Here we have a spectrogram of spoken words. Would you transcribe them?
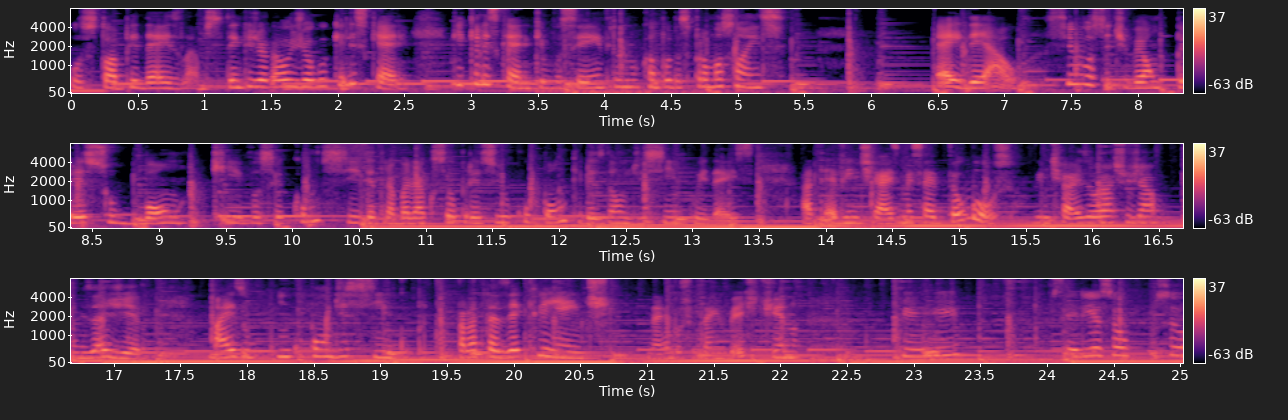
os top 10 lá? Você tem que jogar o jogo que eles querem. O que, que eles querem? Que você entre no campo das promoções é ideal. Se você tiver um preço bom que você consiga trabalhar com o seu preço e o cupom que eles dão de 5 e 10 até 20 reais, mas sai do teu bolso. 20 reais eu acho já um exagero. Mas um cupom de 5 para trazer cliente, né? Você está investindo e seria o seu, seu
